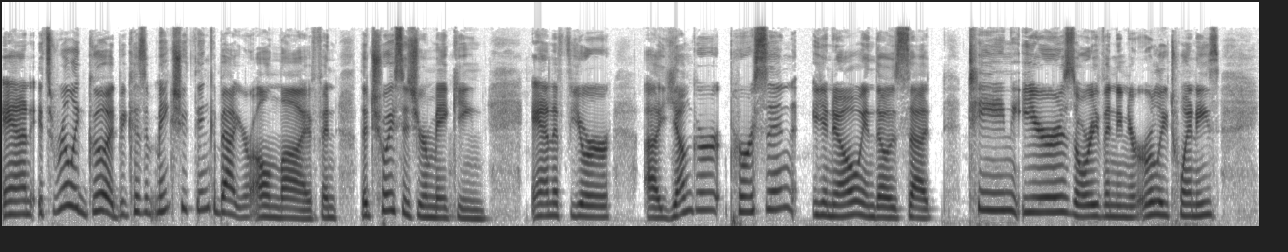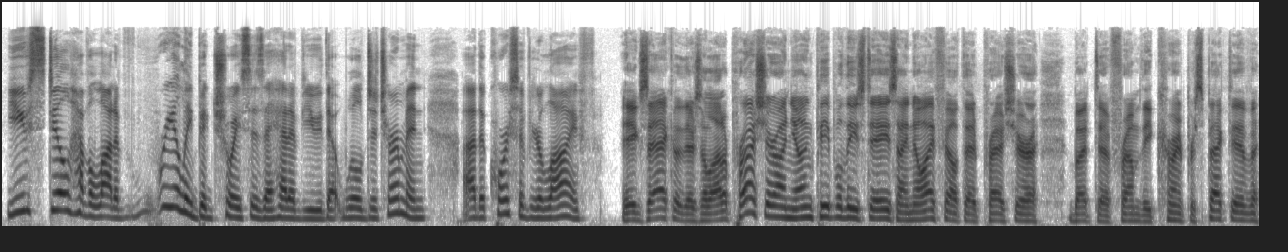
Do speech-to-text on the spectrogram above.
and it's really good because it makes you think about your own life and the choices you're making. And if you're a younger person, you know, in those uh, teen years or even in your early 20s, you still have a lot of really big choices ahead of you that will determine uh, the course of your life. Exactly. There's a lot of pressure on young people these days. I know I felt that pressure, but uh, from the current perspective,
